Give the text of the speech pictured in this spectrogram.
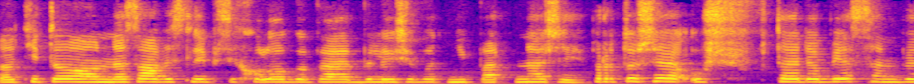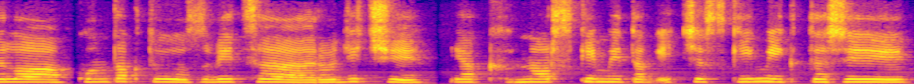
eh, tito nezávislí psychologové byli životní partneři. Protože už v té době jsem byla v kontaktu s více rodiči, jak norskými, tak i českými, kteří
